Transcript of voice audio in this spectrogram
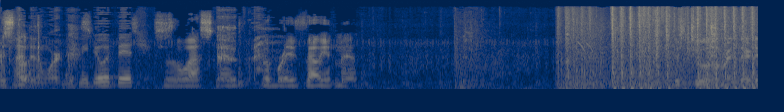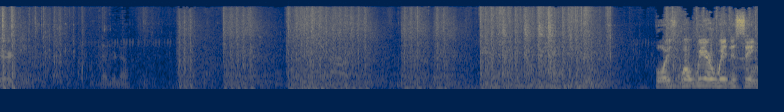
Your This is plan the- didn't work. Make me do it, bitch. This is the last stand of the brave, valiant man. There's two of them right there, Derek. Never know. Boys, what we are witnessing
